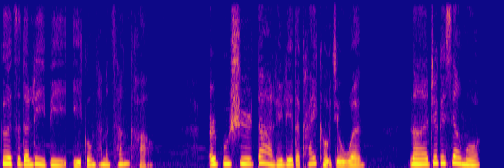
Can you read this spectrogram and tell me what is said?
各自的利弊以供他们参考，而不是大咧咧的开口就问。那这个项目，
